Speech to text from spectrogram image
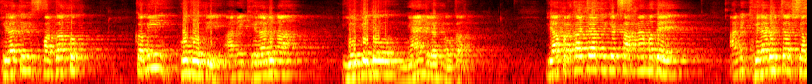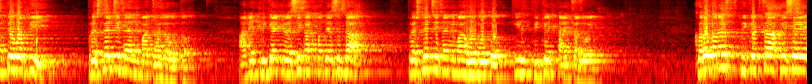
खेळातील स्पर्धात्मक कमी होत होती आणि खेळाडूंना योग्य तो न्याय मिळत नव्हता. या प्रकारच्या क्रिकेट सामन्यामध्ये आणि खेळाडूंच्या क्षमतेवरती प्रश्नचिन्ह निर्माण झालं होतं. आणि क्रिकेट रसिकांमध्ये सुद्धा प्रश्नचिन्ह निर्माण होत होतं की क्रिकेट काय चालू आहे? खरोखरच क्रिकेटचा अतिशय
